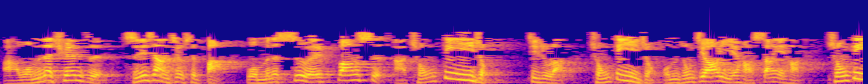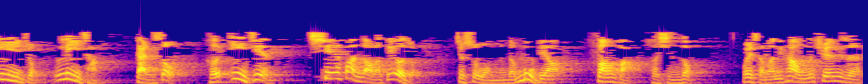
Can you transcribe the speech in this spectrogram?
啊。我们的圈子实际上就是把我们的思维方式啊，从第一种记住了，从第一种，我们从交易也好，商业也好，从第一种立场、感受和意见切换到了第二种。就是我们的目标、方法和行动。为什么？你看我们圈子，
